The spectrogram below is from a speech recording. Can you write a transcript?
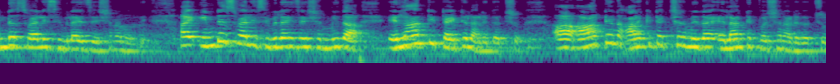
ఇండస్ వ్యాలీ సివిలైజేషన్ అని ఉంది. ఆ ఇండస్ వ్యాలీ సివిలైజేషన్ మీద ఎలాంటి టైటిల్ అడగచ్చు? ఆ ఆర్ట్ అండ్ ఆర్కిటెక్చర్ మీద ఎలాంటి క్వశ్చన్ అడగచ్చు?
